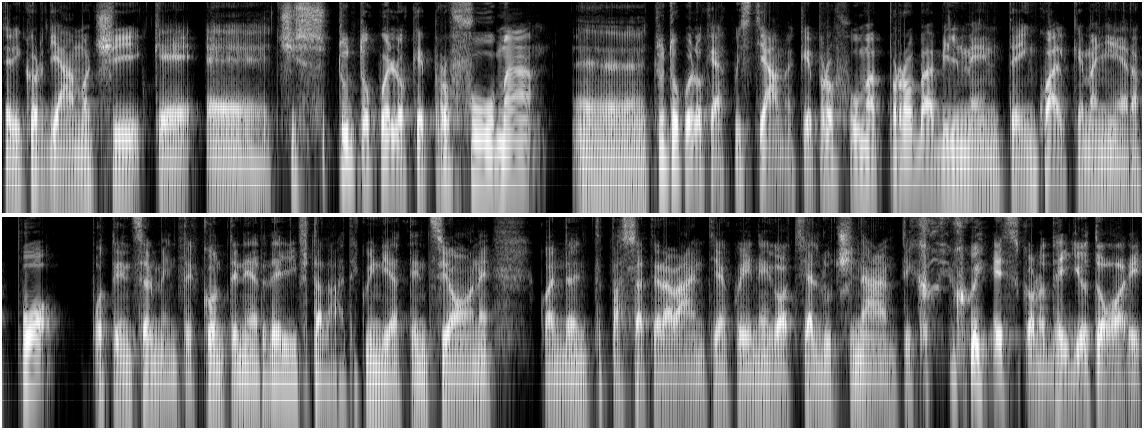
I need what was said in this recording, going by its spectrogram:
Ricordiamoci che eh, ci, tutto quello che profuma, eh, tutto quello che acquistiamo e che profuma probabilmente in qualche maniera può potenzialmente contenere degli ftalati. Quindi attenzione quando passate davanti a quei negozi allucinanti con cui escono degli odori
